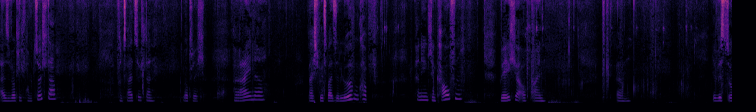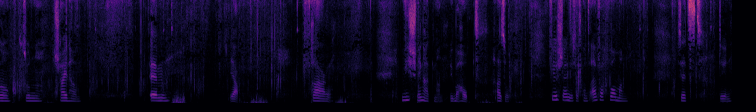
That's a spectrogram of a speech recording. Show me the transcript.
Also wirklich vom Züchter, von zwei Züchtern, wirklich reine, beispielsweise Löwenkopf-Kaninchen kaufen, welche auch ein, ähm, ihr wisst, so, so einen Schein haben. Ähm, ja. Fragen. Wie schwängert man überhaupt? Also, viele stellen sich das ganz einfach vor. Man setzt den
